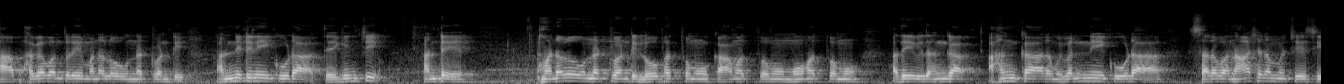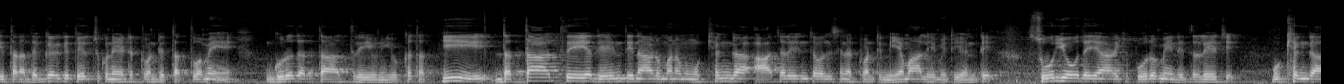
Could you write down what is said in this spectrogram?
ఆ భగవంతుడే మనలో ఉన్నటువంటి అన్నిటినీ కూడా తెగించి అంటే మనలో ఉన్నటువంటి లోభత్వము కామత్వము మోహత్వము అదేవిధంగా అహంకారం ఇవన్నీ కూడా సర్వనాశనము చేసి తన దగ్గరికి తీర్చుకునేటటువంటి తత్వమే గురు దత్తాత్రేయుని యొక్క తత్వం ఈ దత్తాత్రేయ జయంతి నాడు మనము ముఖ్యంగా ఆచరించవలసినటువంటి నియమాలు ఏమిటి అంటే సూర్యోదయానికి పూర్వమే నిద్రలేచి ముఖ్యంగా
